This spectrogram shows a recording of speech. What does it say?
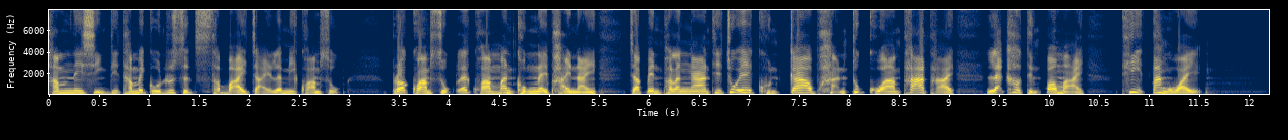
ทำในสิ่งที่ทำให้คุณรู้สึกสบายใจและมีความสุข เพราะความสุขและความมั่นคงในภายใน จะเป็นพลังงานที่ช่วยให้คุณก้าวผ่านทุกความท้าทาย และเข้าถึงเป้าหมายที่ตั้งไว้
